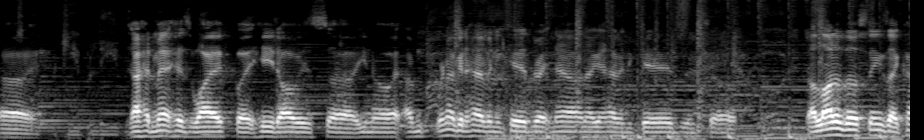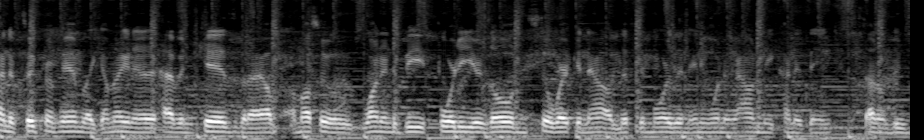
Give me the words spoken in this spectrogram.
uh, I had met his wife, but he'd always, uh, you know, I'm, we're not gonna have any kids right now. I'm not gonna have any kids, and so a lot of those things I kind of took from him. Like I'm not gonna having kids, but I, I'm also wanting to be 40 years old and still working out, lifting more than anyone around me, kind of thing. So I don't do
